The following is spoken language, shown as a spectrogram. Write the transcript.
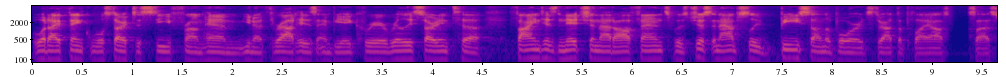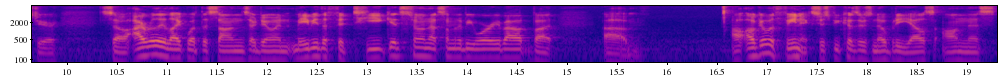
what I think we'll start to see from him, you know, throughout his NBA career, really starting to find his niche in that offense, was just an absolute beast on the boards throughout the playoffs last year. So I really like what the Suns are doing. Maybe the fatigue gets to him. That's something to be worried about. But um, I'll, I'll, go with Phoenix just because there's nobody else on this.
